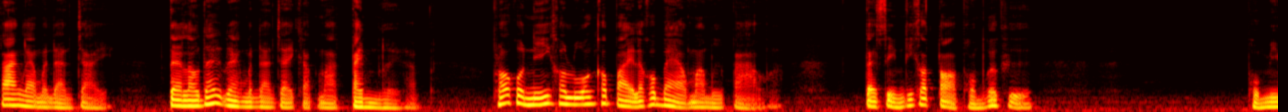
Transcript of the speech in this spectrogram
สร้างแรงบันดาลใจ แต่เราได้แรงบันดาลใจกลับมาเต็มเลยครับ เพราะคนนี้เขาล้วงเข้าไปแล้วเขาแบกออกมามือเปล่า แต่สิ่งที่เขาตอบผมก็คือ ผมมี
